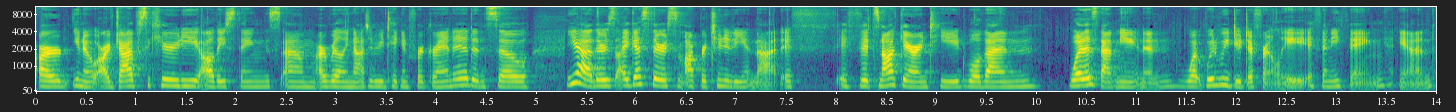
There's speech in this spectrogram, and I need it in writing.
our you know our job security, all these things um, are really not to be taken for granted. And so, yeah, there's I guess there's some opportunity in that. If if it's not guaranteed, well then what does that mean, and what would we do differently, if anything? And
